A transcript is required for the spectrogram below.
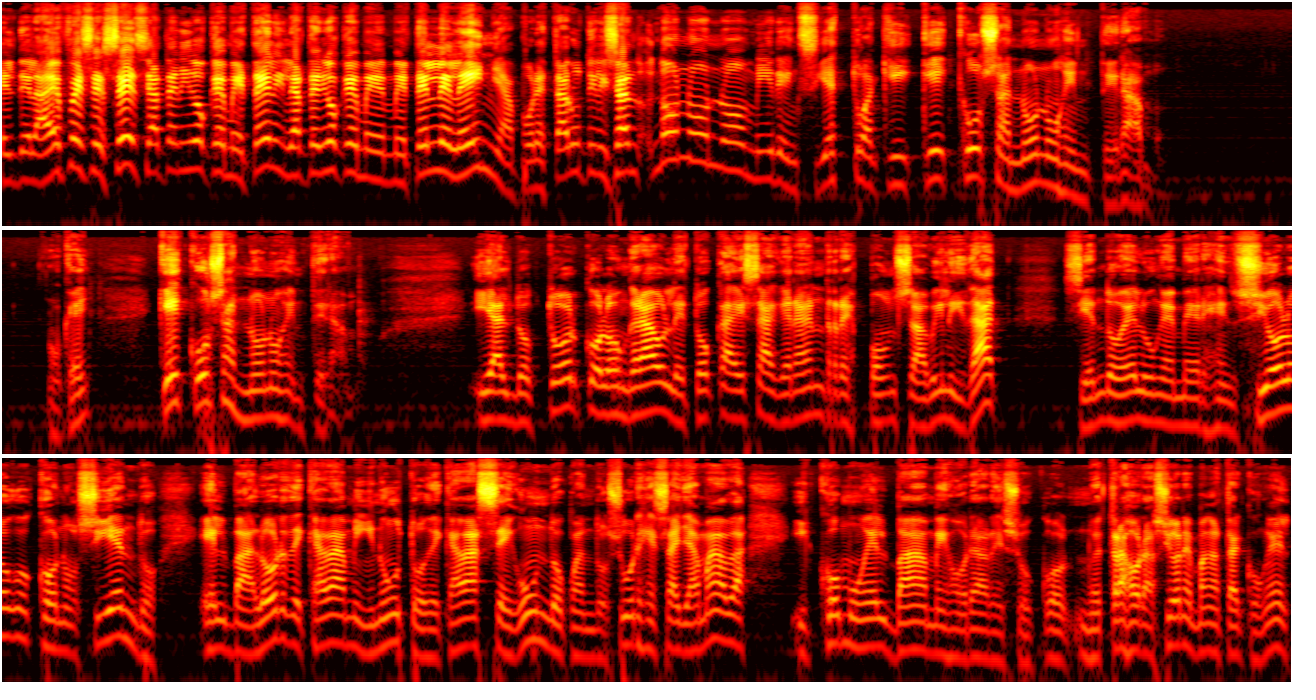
El de la FCC se ha tenido que meter y le ha tenido que meterle leña por estar utilizando. No, no, no, miren, si esto aquí, qué cosas no nos enteramos. ¿Ok? ¿Qué cosas no nos enteramos? Y al doctor Colón Grau le toca esa gran responsabilidad, siendo él un emergenciólogo, conociendo el valor de cada minuto, de cada segundo cuando surge esa llamada y cómo él va a mejorar eso. nuestras oraciones van a estar con él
